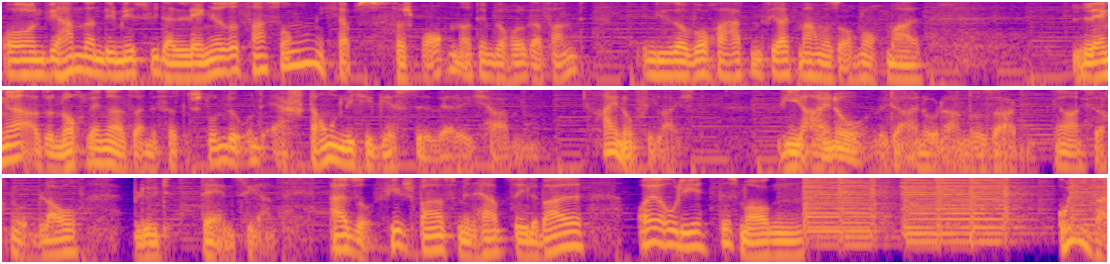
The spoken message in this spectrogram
Und wir haben dann demnächst wieder längere Fassungen. Ich habe es versprochen, nachdem wir Holger Fand in dieser Woche hatten. Vielleicht machen wir es auch noch mal länger, also noch länger als eine Viertelstunde. Und erstaunliche Gäste werde ich haben. Heino vielleicht. Wie Heino, wird der eine oder andere sagen. Ja, ich sage nur, blau blüht der Enzian. Also viel Spaß mit Herz, Seele, Ball. Euer Uli, bis morgen. Uli war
